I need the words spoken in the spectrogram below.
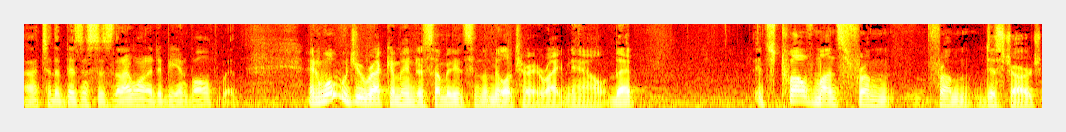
uh, to the businesses that I wanted to be involved with. And what would you recommend to somebody that's in the military right now that it's 12 months from from discharge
